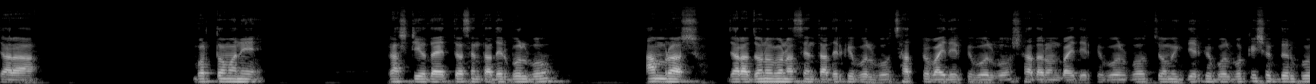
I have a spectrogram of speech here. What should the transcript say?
যারা বর্তমানে রাষ্ট্রীয় দায়িত্ব আছেন তাদের বলব। আমরা যারা জনগণ আছেন তাদেরকে বলব, ছাত্র ভাইদেরকে বলব, সাধারণ ভাইদেরকে বলব, শ্রমিকদেরকে বলব কৃষকদেরকে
